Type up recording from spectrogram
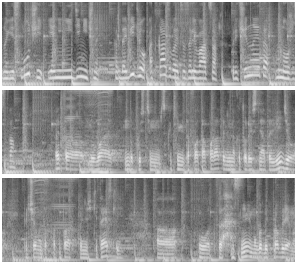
Но есть случаи, и они не единичны, когда видео отказывается заливаться – Причин на это множество. Это бывает, ну, допустим, с какими-то фотоаппаратами, на которые снято видео, причем это фотоаппарат какой-нибудь китайский, а, вот, с ними могут быть проблемы.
